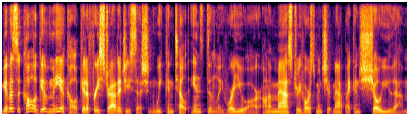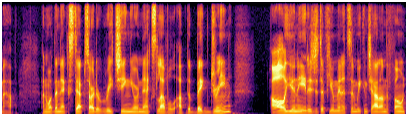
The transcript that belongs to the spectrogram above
Give us a call. Give me a call. Get a free strategy session. We can tell instantly where you are on a mastery horsemanship map. I can show you that map on what the next steps are to reaching your next level of the big dream. All you need is just a few minutes and we can chat on the phone.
